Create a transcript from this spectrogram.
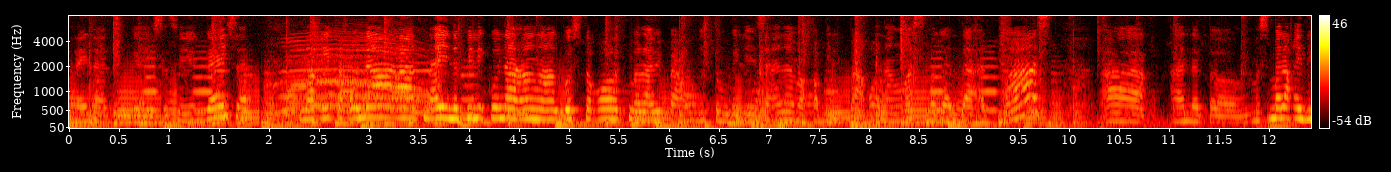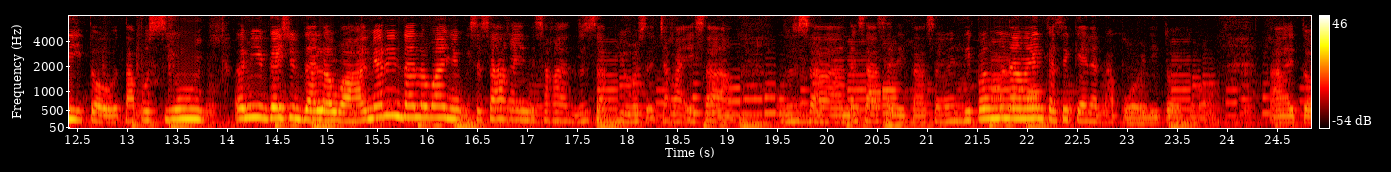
Try natin, guys. So, yun, guys. At nakita ko na at ay, nabili ko na ang ah, gusto ko at marami pa akong gustong bilhin. Sana makabili pa ako ng mas maganda at mas ah, ano to, mas malaki dito. Tapos yung, alam niyo guys, yung dalawahan. Meron yung dalawahan, yung isa sa akin, isa ka dun sa viewers, at saka isa dun sa nagsasalita. So, hindi pa muna ngayon kasi cannot afford ito. ito. Ah, ito.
